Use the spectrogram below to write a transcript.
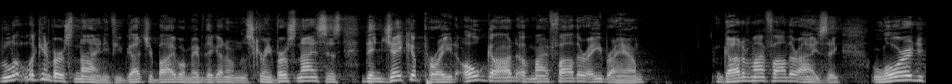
look in verse 9 if you've got your Bible, maybe they got it on the screen. Verse 9 says, Then Jacob prayed, O God of my father Abraham, God of my father Isaac, Lord,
